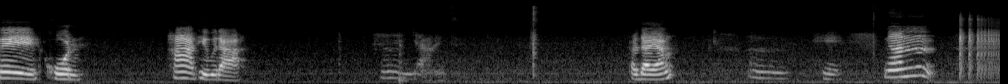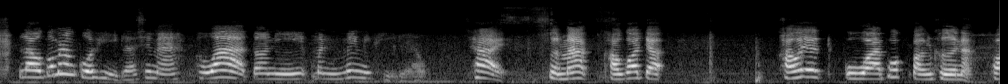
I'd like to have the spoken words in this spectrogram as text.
สี่คนห้าเทวดาห้าอย่างเข้าใจยังเออโอเค งั้นเราก็ไม่ต้องกลัวผีอีกแล้วใช่ไหมเพราะว่าตอนนี้มันไม่มีผีแล้ว ใช่ ส่วนมากเขาก็จะ เขาก็จะกลัวพวกตอนคืนอะ พอ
